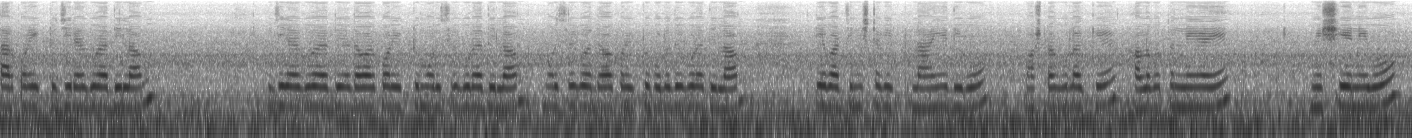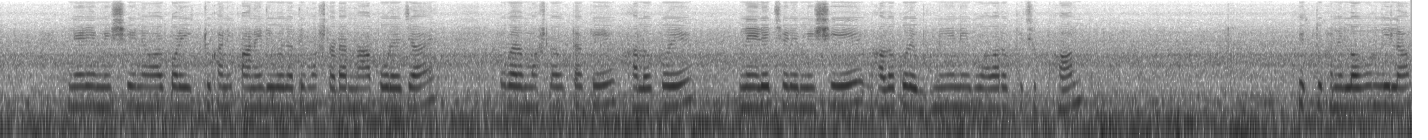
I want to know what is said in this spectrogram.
তারপরে একটু জিরার গুঁড়া দিলাম। জিরার গুঁড়া দিয়ে দেওয়ার পরে একটু মরিচের গুঁড়া দিলাম। মরিচের গুঁড়া দেওয়ার পর একটু হলুদের গুঁড়া দিলাম। এবার জিনিসটাকে একটু নাড়িয়ে দিব। মশলাগুলোকে ভালো মতো নেড়ে মিশিয়ে নেব। নেড়ে মিশিয়ে নেওয়ার পরে একটুখানি পানি দিব যাতে মশলাটা না পড়ে যায়। এবার মশলাটাকে ভালো করে নেড়ে ছেড়ে মিশিয়ে ভালো করে ভুনিয়ে নেব আবারও কিছুক্ষণ। একটুখানি লবণ দিলাম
